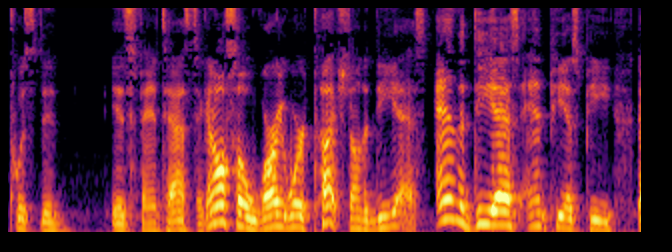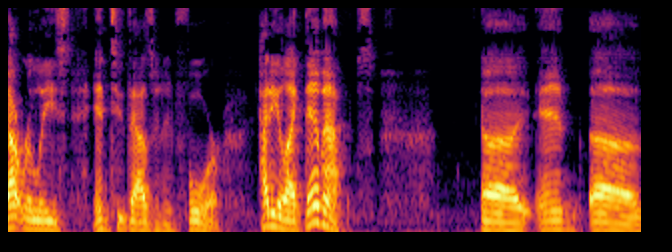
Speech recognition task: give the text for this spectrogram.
Twisted is fantastic. And also, WarioWare Touched on the DS. And the DS and PSP got released in 2004. How do you like them apples? Uh, and uh,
